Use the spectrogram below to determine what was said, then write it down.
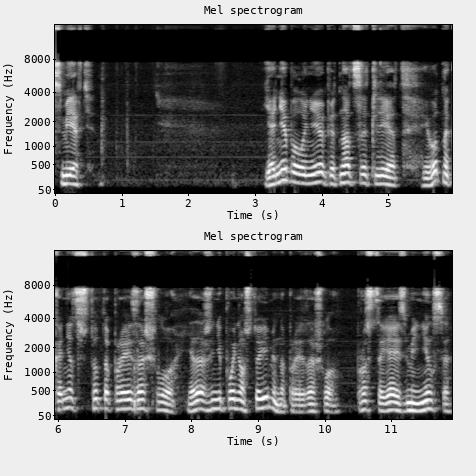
Смерть. Я не был у нее 15 лет. И вот, наконец, что-то произошло. Я даже не понял, что именно произошло. Просто я изменился.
